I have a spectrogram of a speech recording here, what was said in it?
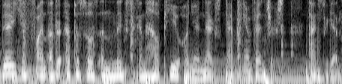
There you can find other episodes and links that can help you on your next camping adventures. Thanks again.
